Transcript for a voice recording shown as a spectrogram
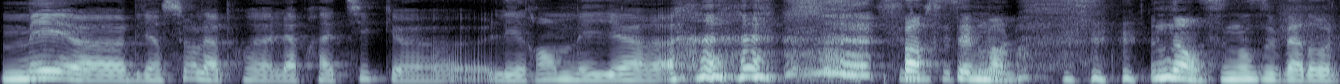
mais euh, bien sûr, la, la pratique euh, les rend meilleurs, forcément. non, sinon c'est pas drôle.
